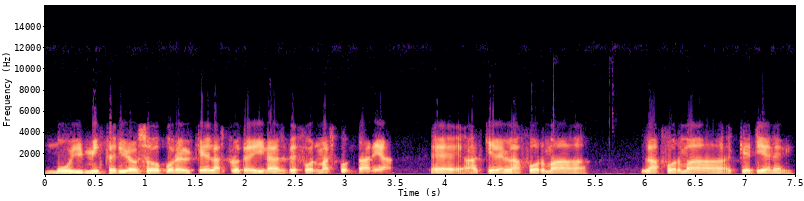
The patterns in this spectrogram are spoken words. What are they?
muy misterioso por el que las proteínas de forma espontánea adquieren la forma, la forma que tienen.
